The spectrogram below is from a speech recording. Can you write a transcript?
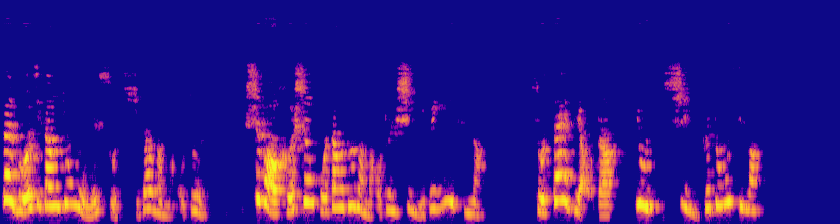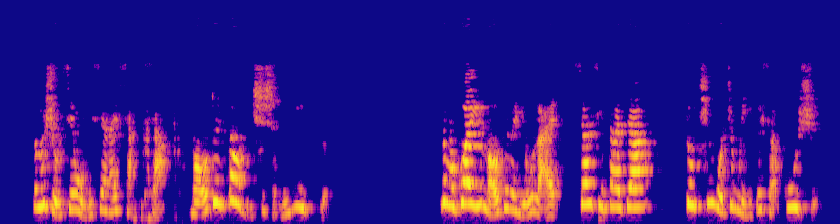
在逻辑当中，我们所提到的矛盾，是否和生活当中的矛盾是一个意思呢？所代表的又是一个东西吗？那么，首先我们先来想一下，矛盾到底是什么意思？那么关于矛盾的由来，相信大家都听过这么一个小故事，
